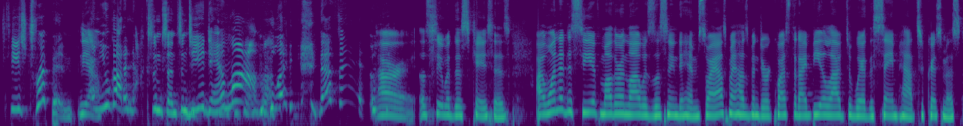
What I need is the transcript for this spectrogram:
she's tripping. Yeah. And you gotta knock some sense into your damn mom. like, that's it. All right, let's see what this case is. I wanted to see if mother in law was listening to him, so I asked my husband to request that I be allowed to wear the same hat to Christmas.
